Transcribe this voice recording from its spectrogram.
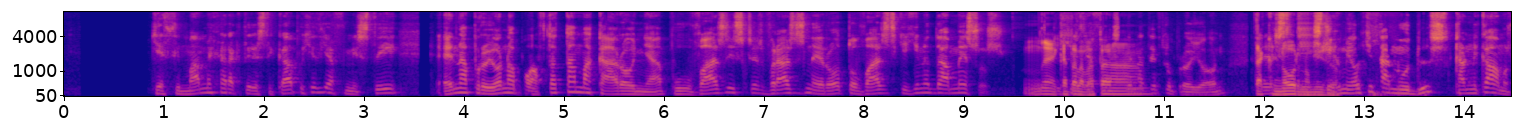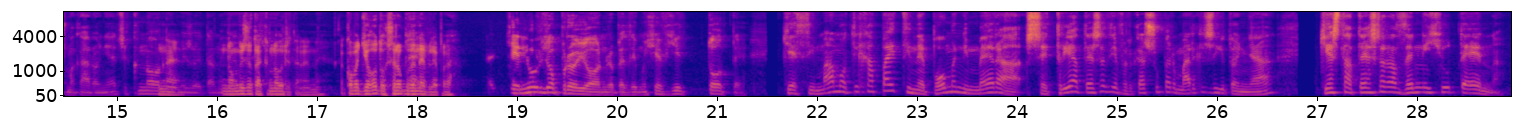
και θυμάμαι χαρακτηριστικά που είχε διαφημιστεί ένα προϊόν από αυτά τα μακαρόνια που βάζεις, ξέρεις, βράζεις νερό, το βάζεις και γίνονται αμέσως. Ναι, κατάλαβα. Τα... Ένα τέτοιο προϊόν. Τα ε, κνόρ νομίζω. Στιγμή, όχι τα noodles, κανονικά όμως μακαρόνια, έτσι, κνόρ ναι, νομίζω ήταν. Νομίζω τα κνόρ ήταν, ναι. Ακόμα και εγώ το ξέρω ναι. που δεν έβλεπα. Καινούριο προϊόν, ρε παιδί μου, είχε βγει τότε. Και θυμάμαι ότι είχα πάει την επόμενη μέρα σε τρία-τέσσερα διαφορετικά σούπερ μάρκετ στη γειτονιά και στα τέσσερα δεν είχε ούτε ένα.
